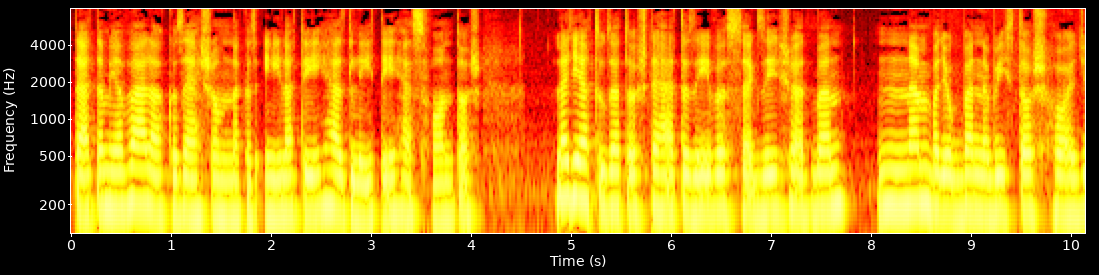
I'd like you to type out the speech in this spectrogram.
tehát ami a vállalkozásomnak az életéhez, létéhez fontos. Legyél tudatos tehát az évösszegzésedben, nem vagyok benne biztos, hogy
